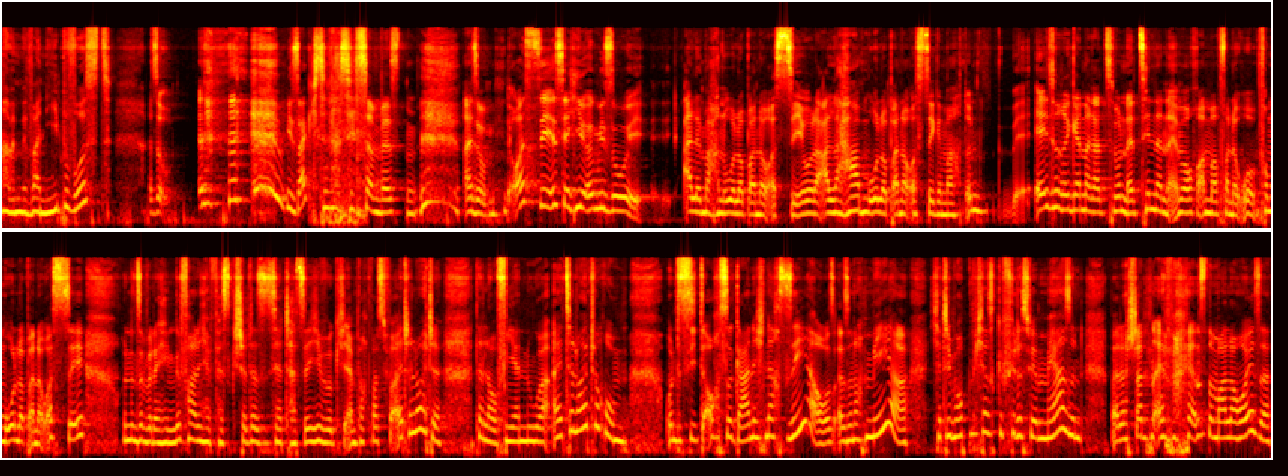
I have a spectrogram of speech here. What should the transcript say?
aber mir war nie bewusst, also wie sag ich denn das jetzt am besten? Also, Ostsee ist ja hier irgendwie so, alle machen Urlaub an der Ostsee oder alle haben Urlaub an der Ostsee gemacht. Und ältere Generationen erzählen dann immer auch einmal von der vom Urlaub an der Ostsee. Und dann sind wir da hingefahren. Ich habe festgestellt, das ist ja tatsächlich wirklich einfach was für alte Leute. Da laufen ja nur alte Leute rum. Und es sieht auch so gar nicht nach See aus, also nach Meer. Ich hatte überhaupt nicht das Gefühl, dass wir im Meer sind, weil da standen einfach ganz normale Häuser.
